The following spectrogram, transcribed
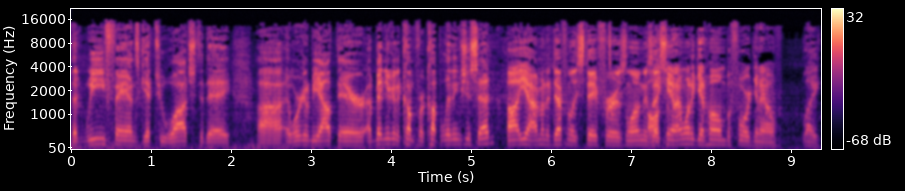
that we fans get to watch today, uh, and we're going to be out there. Uh, ben, you're going to come for a couple innings. You said. Uh, yeah, I'm going to definitely stay for as long as I can. I want to get home before you know, like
